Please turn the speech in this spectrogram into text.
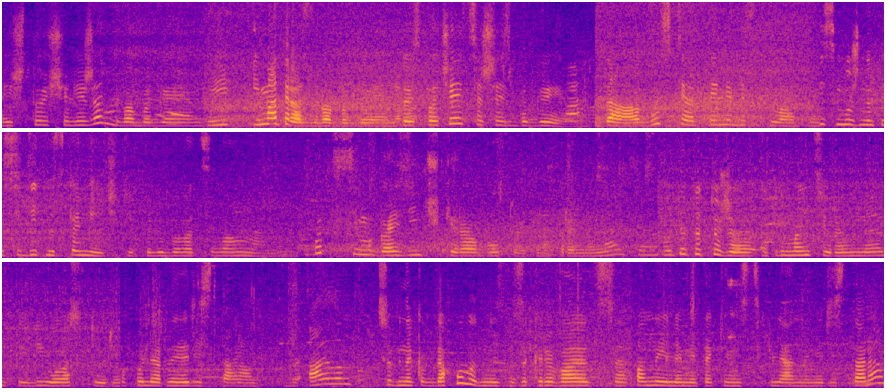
и что еще, лежать 2 БГН, и, и матрас 2 БГН, то есть получается 6 БГН. Да, а гости отеля бесплатно. Здесь можно посидеть на скамеечке и полюбоваться волнами. Вот все магазинчики работают на променаде. Вот это тоже отремонтированный отель Рио Астурия. Популярный ресторан The Island. Особенно когда холодно, закрываются панелями такими стеклянными ресторан.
